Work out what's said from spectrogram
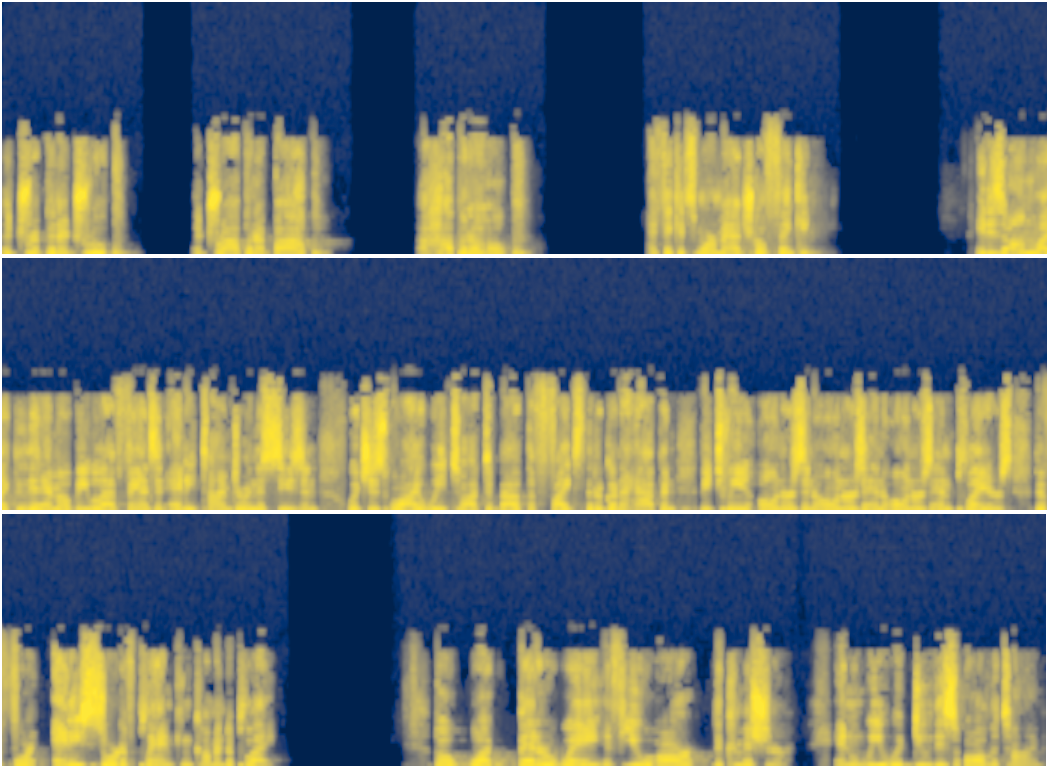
A drip and a droop? A drop and a bop? A hop and a hope? I think it's more magical thinking. It is unlikely that MLB will have fans at any time during the season, which is why we talked about the fights that are going to happen between owners and owners and owners and players before any sort of plan can come into play. But what better way if you are the commissioner? And we would do this all the time.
